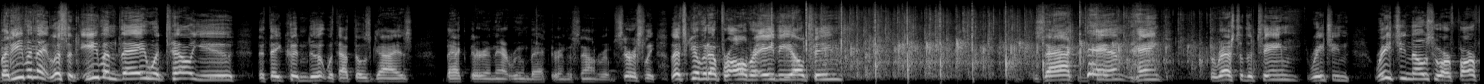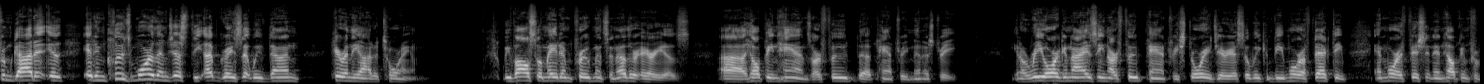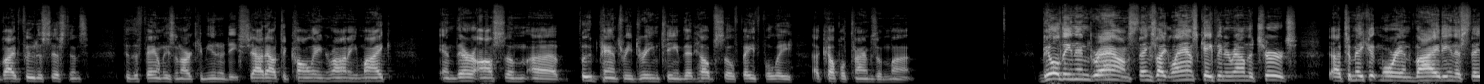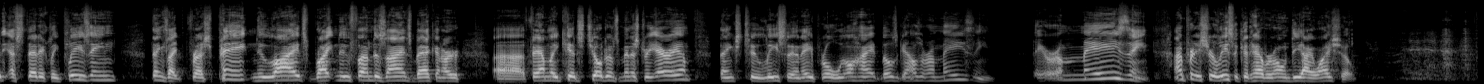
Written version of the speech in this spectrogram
But even they, listen, even they would tell you that they couldn't do it without those guys back there in that room, back there in the sound room. Seriously, let's give it up for all of our AVL team. Zach, Dan, Hank, the rest of the team, reaching, reaching those who are far from God. It, it includes more than just the upgrades that we've done here in the auditorium. We've also made improvements in other areas, uh, Helping Hands, our food uh, pantry ministry you know, reorganizing our food pantry storage area so we can be more effective and more efficient in helping provide food assistance to the families in our community. Shout out to Colleen, Ronnie, Mike, and their awesome uh, food pantry dream team that helps so faithfully a couple times a month. Building and grounds, things like landscaping around the church uh, to make it more inviting, aesthetically pleasing. Things like fresh paint, new lights, bright new fun designs back in our uh, family, kids, children's ministry area. Thanks to Lisa and April Wilhite, those gals are amazing. They are amazing. I'm pretty sure Lisa could have her own DIY show.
